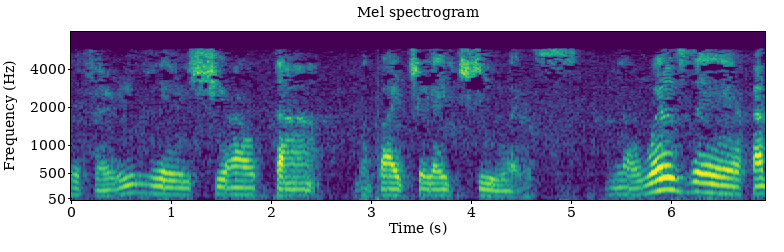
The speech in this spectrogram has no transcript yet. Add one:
בפרי, והשאירה אותה בבית של H.G. ווילס. וולס זה אחד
